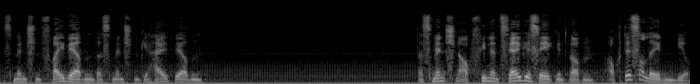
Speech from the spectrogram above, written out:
Dass Menschen frei werden, dass Menschen geheilt werden. Dass Menschen auch finanziell gesegnet werden. Auch das erleben wir.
